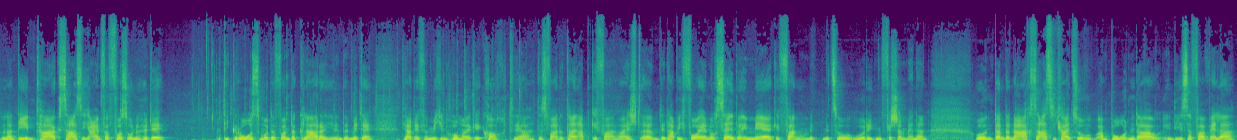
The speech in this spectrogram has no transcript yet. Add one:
Und an dem Tag saß ich einfach vor so einer Hütte die Großmutter von der Clara hier in der Mitte, die hatte für mich einen Hummer gekocht. Ja, das war total abgefahren, weißt ähm, Den habe ich vorher noch selber im Meer gefangen mit, mit so urigen Fischermännern. Und dann danach saß ich halt so am Boden da in dieser Favela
